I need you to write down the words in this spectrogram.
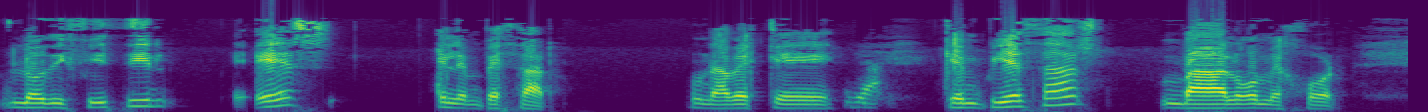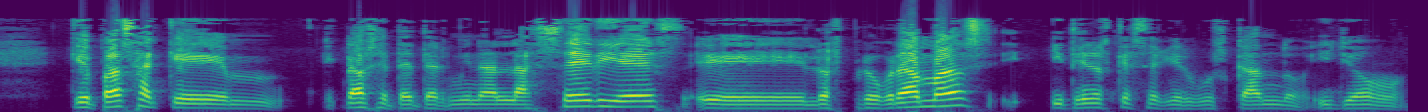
lo difícil es el empezar. Una vez que, que empiezas, va algo mejor. ¿Qué pasa? Que, claro, se te terminan las series, eh, los programas y tienes que seguir buscando. Y yo,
